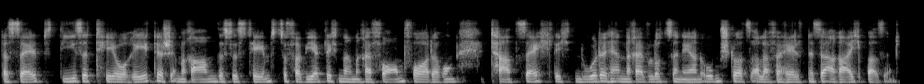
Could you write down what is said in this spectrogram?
dass selbst diese theoretisch im Rahmen des Systems zu verwirklichenden Reformforderungen tatsächlich nur durch einen revolutionären Umsturz aller Verhältnisse erreichbar sind.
